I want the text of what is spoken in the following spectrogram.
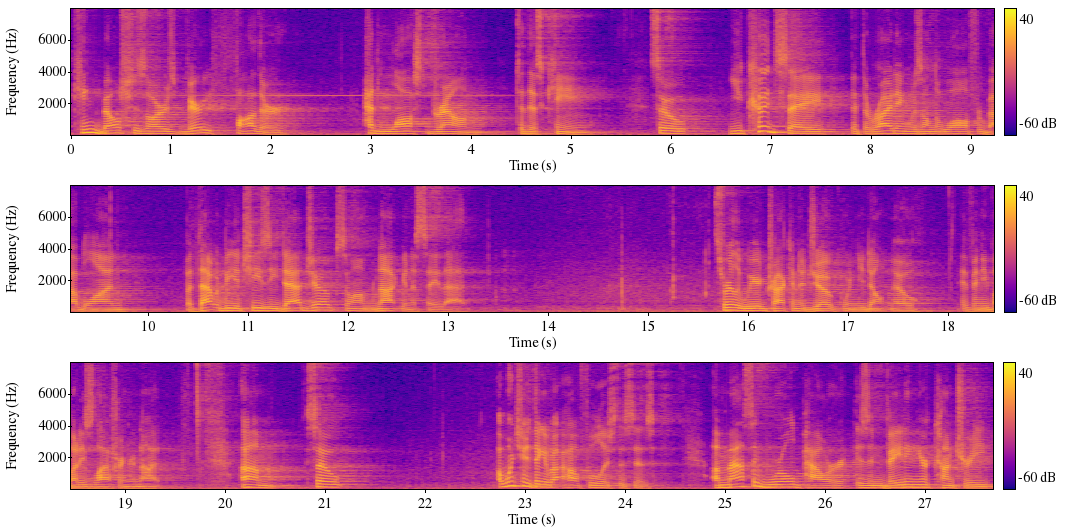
King Belshazzar's very father had lost ground to this king. So you could say that the writing was on the wall for Babylon, but that would be a cheesy dad joke, so I'm not going to say that. It's really weird cracking a joke when you don't know if anybody's laughing or not. Um, so I want you to think about how foolish this is. A massive world power is invading your country,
